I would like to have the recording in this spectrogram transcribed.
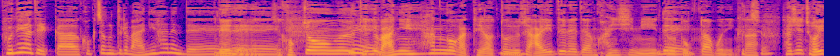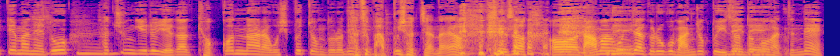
보내야 될까 걱정들을 많이 하는데. 네네. 네네. 걱정을 네. 되게 많이 하는 것 같아요. 또 음. 요새 아이들에 대한 관심이 네. 또 높다 보니까 그쵸. 사실 저희 때만 해도 음. 사춘기를 얘가 겪었나라고 싶을 정도로 다들 네. 바쁘셨잖아요. 그래서 어, 나만 네. 혼자 그러고 만족도 있었던 네네. 것 같은데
